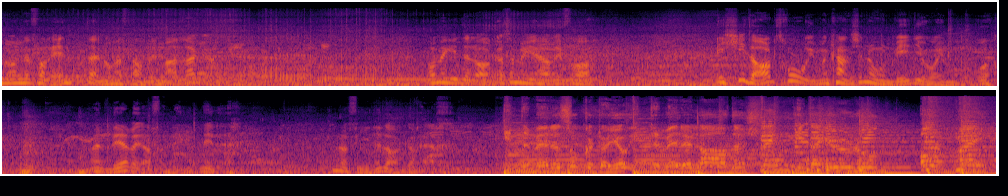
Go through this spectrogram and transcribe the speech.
Nå er vi forente når vi er framme i Malaga. Om jeg gidder lage så mye herifra Ikke i dag, tror jeg, men kanskje noen videoer i morgen. Men der er iallfall nydelig, det. Noen fine dager her. Ikke mer sukkertøy og ikke mer lade. Sleng ikke gulrot opp meg.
